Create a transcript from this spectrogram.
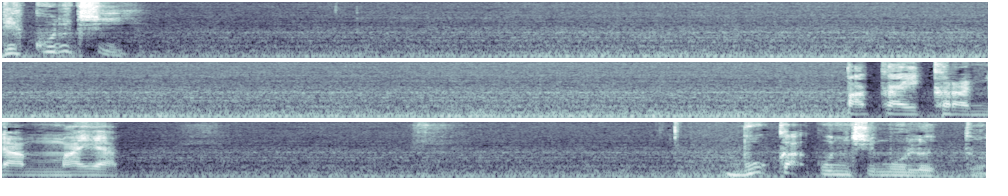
Dikunci. Pakai kerendam mayat. Buka kunci mulut tu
